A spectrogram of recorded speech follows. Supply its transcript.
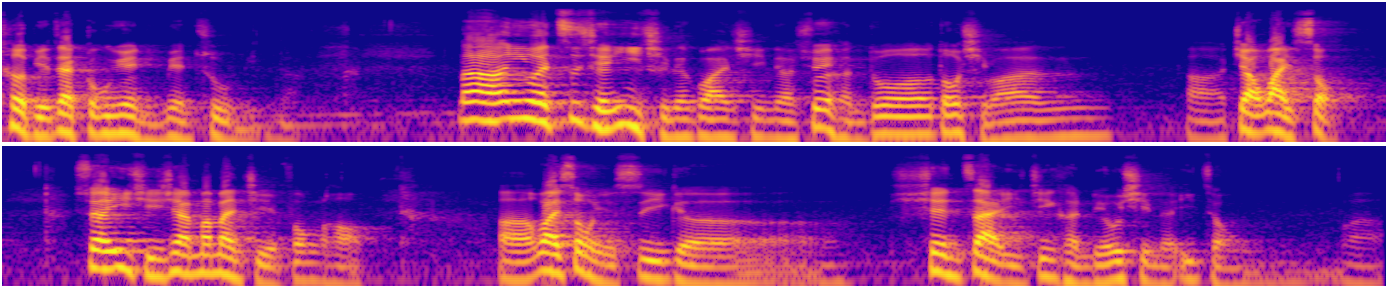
特别在公约里面注明的。那因为之前疫情的关系呢，所以很多都喜欢啊、叫外送。虽然疫情现在慢慢解封了哈，呃，外送也是一个现在已经很流行的一种啊、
